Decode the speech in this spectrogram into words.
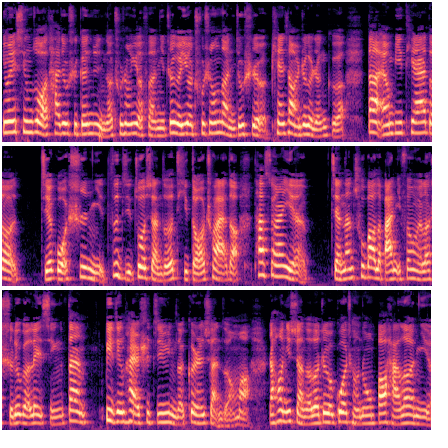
因为星座它就是根据你的出生月份，你这个月出生的，你就是偏向于这个人格。但 MBTI 的。结果是你自己做选择题得出来的。它虽然也简单粗暴的把你分为了十六个类型，但毕竟它也是基于你的个人选择嘛。然后你选择的这个过程中，包含了你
